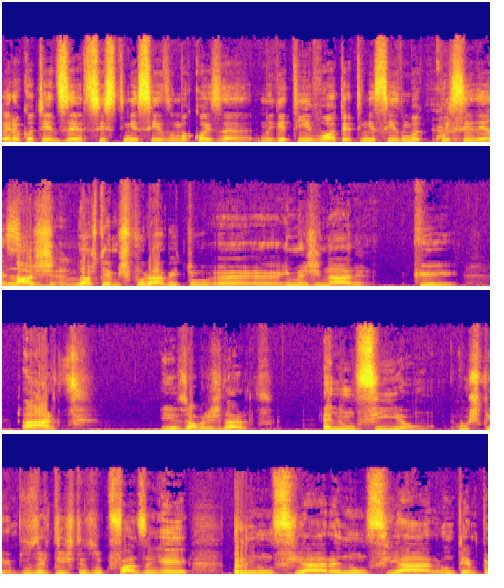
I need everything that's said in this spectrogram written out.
Era o que eu tinha a dizer, se isso tinha sido uma coisa negativa ou até tinha sido uma coincidência. Nós, nós temos por hábito uh, imaginar que A arte e as obras de arte anunciam os tempos. Os artistas o que fazem é pronunciar, anunciar um tempo.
